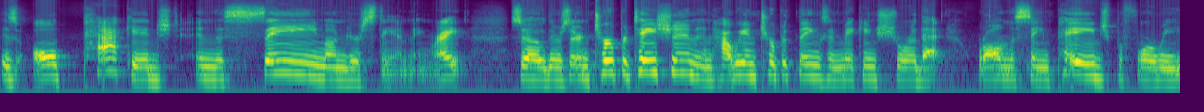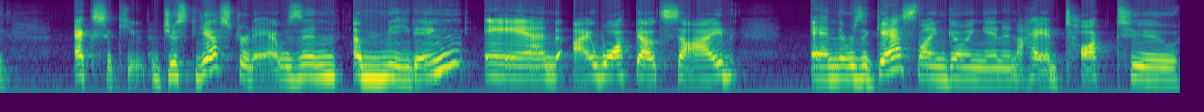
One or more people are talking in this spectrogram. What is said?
is all packaged in the same understanding, right? So there's interpretation and how we interpret things and making sure that we're all on the same page before we execute. Just yesterday, I was in a meeting and I walked outside and there was a gas line going in and I had talked to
